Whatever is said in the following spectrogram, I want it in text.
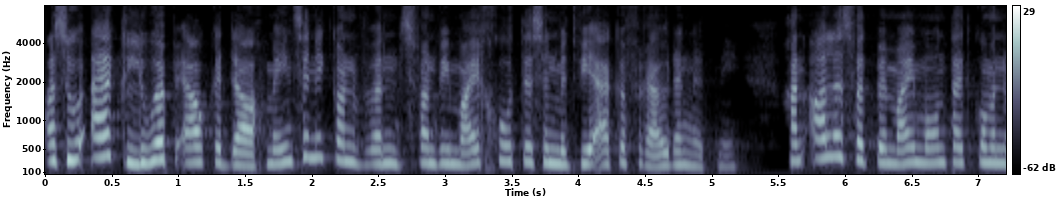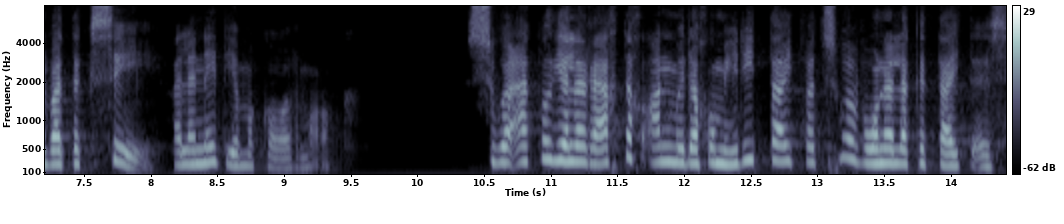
As hoe ek loop elke dag, mense nie kan wins van wie my God is en met wie ek 'n verhouding het nie gaan alles wat by my mond uitkom en wat ek sê, hulle net te mekaar maak. So ek wil julle regtig aanmoedig om hierdie tyd wat so wonderlike tyd is,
